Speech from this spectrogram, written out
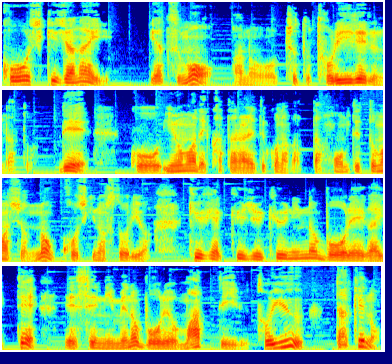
公式じゃないやつも、あの、ちょっと取り入れるんだと。で、こう、今まで語られてこなかったホーンテッドマンションの公式のストーリーは、999人の亡霊がいて、1000人目の亡霊を待っているというだけの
